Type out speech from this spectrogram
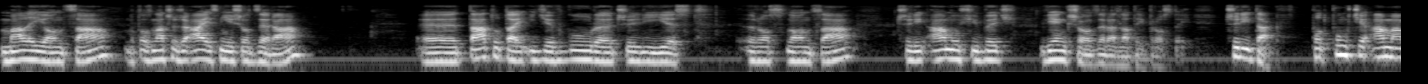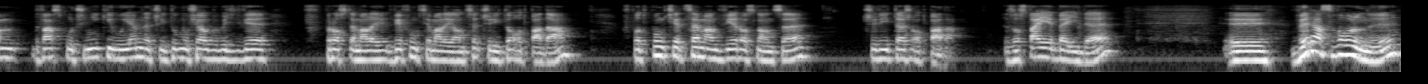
malejąca, no to znaczy, że a jest mniejsze od zera. Y, Ta tutaj idzie w górę, czyli jest rosnąca, czyli a musi być większe od zera dla tej prostej. Czyli tak, w podpunkcie a mam dwa współczynniki ujemne, czyli tu musiałyby być dwie, proste male, dwie funkcje malejące, czyli to odpada. W podpunkcie c mam dwie rosnące, czyli też odpada. Zostaje b i d. Yy, Wyraz wolny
